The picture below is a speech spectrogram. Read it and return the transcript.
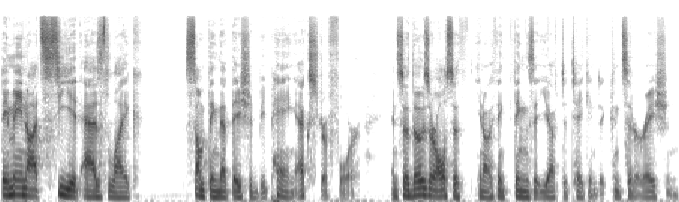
they may not see it as like something that they should be paying extra for. And so those are also, you know, I think things that you have to take into consideration.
